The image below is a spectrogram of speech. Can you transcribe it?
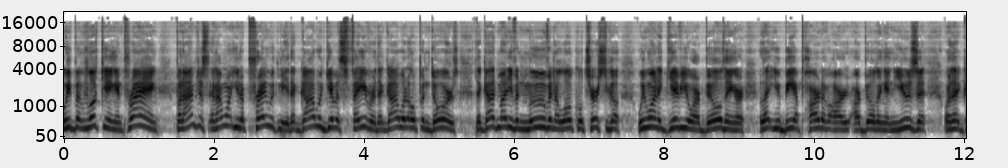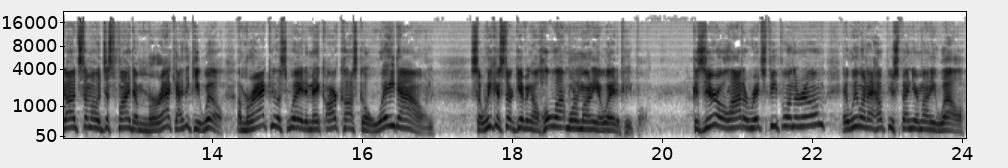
we've been looking and praying, but I'm just, and I want you to pray with me that God would give us favor, that God would open doors, that God might even move in a local church to go, we want to give you our building or let you be a part of our, our building and use it, or that God somehow would just find a miraculous, I think He will, a miraculous way to make our cost go way down so we can start giving a whole lot more money away to people. Because there are a lot of rich people in the room, and we want to help you spend your money well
